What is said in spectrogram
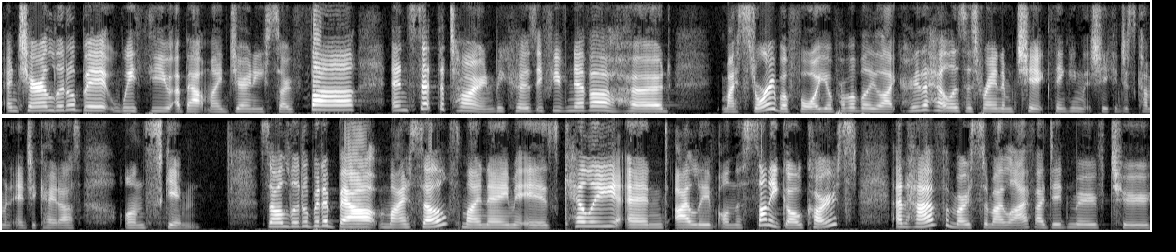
and share a little bit with you about my journey so far and set the tone because if you've never heard my story before, you're probably like, who the hell is this random chick thinking that she can just come and educate us on skin? So, a little bit about myself. My name is Kelly, and I live on the sunny Gold Coast and have for most of my life. I did move to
